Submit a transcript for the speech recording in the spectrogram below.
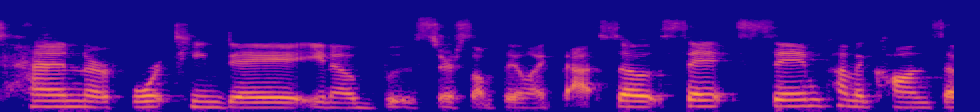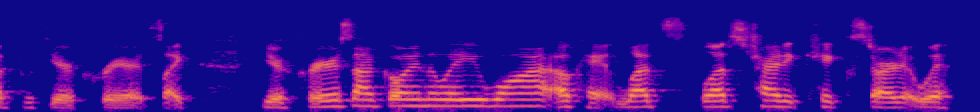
10 or 14 day you know boost or something like that. So say, same kind of concept with your career. It's like your career's not going the way you want. Okay let's let's try to kickstart it with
